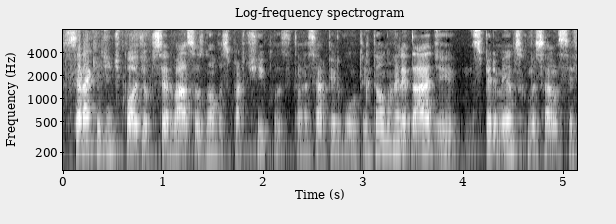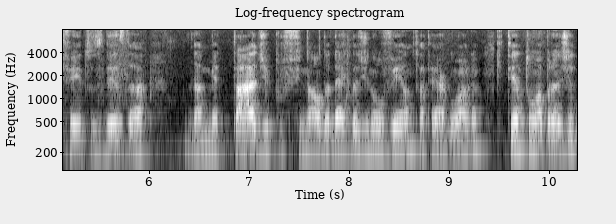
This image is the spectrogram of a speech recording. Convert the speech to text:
será que a gente pode observar essas novas partículas? Então essa é a pergunta. Então, na realidade, experimentos começaram a ser feitos desde a da metade para o final da década de 90 até agora, que tentam abranger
